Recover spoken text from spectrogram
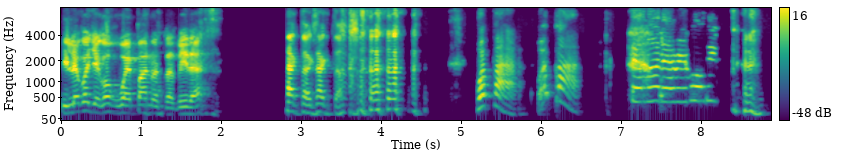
Y luego llegó Huepa a nuestras vidas. Exacto, exacto. Huepa, Huepa.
